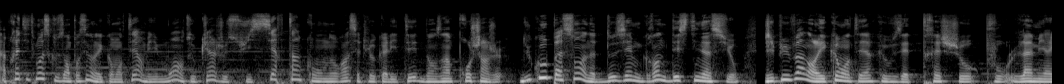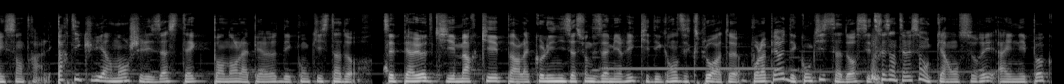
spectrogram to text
Après dites-moi ce que vous en pensez dans les commentaires, mais moi en tout cas je suis certain qu'on aura cette localité dans un prochain jeu. Du coup passons à notre deuxième grande destination. J'ai pu voir dans les commentaires que vous êtes très chaud pour l'Amérique centrale particulièrement chez les Aztèques pendant la période des conquistadors. Cette période qui est marquée par la colonisation des Amériques et des grands explorateurs. Pour la période des conquistadors, c'est très intéressant car on serait à une époque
